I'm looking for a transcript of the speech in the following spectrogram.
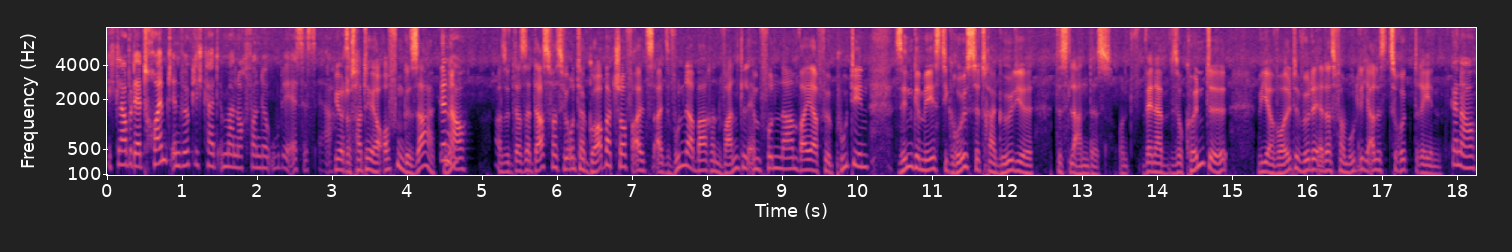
ich glaube, der träumt in Wirklichkeit immer noch von der UdSSR. Ja, das hat er ja offen gesagt. Ne? Genau. Ne? Also, dass er das, was wir unter Gorbatschow als, als wunderbaren Wandel empfunden haben, war ja für Putin sinngemäß die größte Tragödie des Landes. Und wenn er so könnte, wie er wollte, würde er das vermutlich alles zurückdrehen. Genau.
